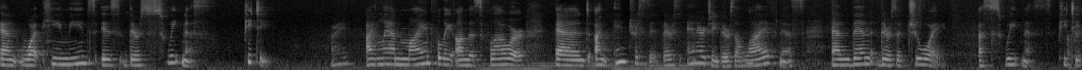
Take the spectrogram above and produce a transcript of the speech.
And what he means is there's sweetness, piti, right? I land mindfully on this flower and I'm interested. There's energy, there's aliveness, and then there's a joy, a sweetness, piti.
